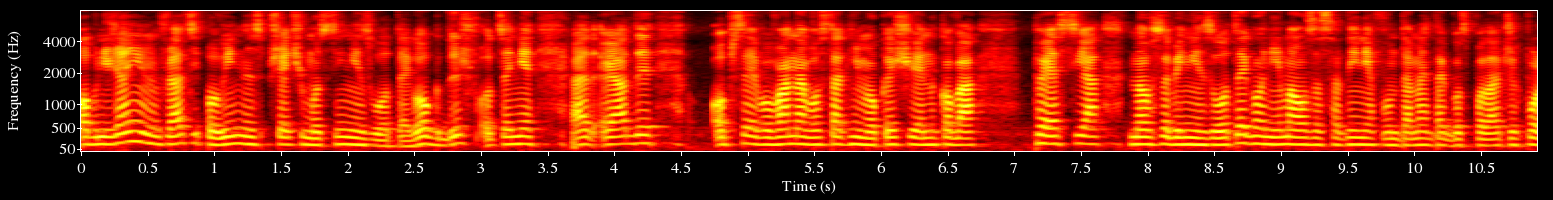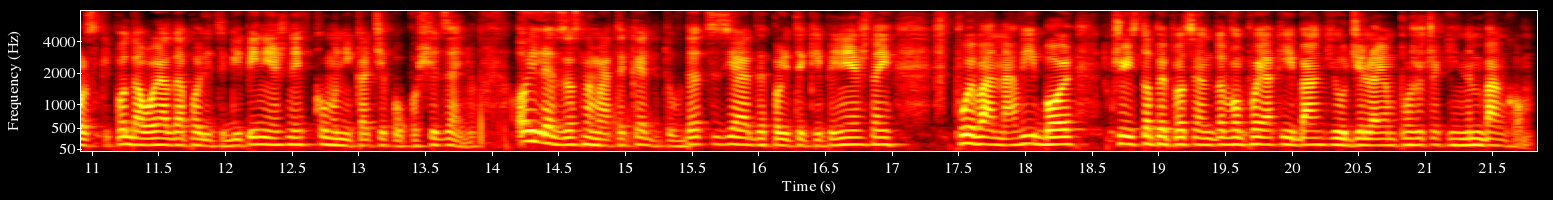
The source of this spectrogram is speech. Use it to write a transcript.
Obniżaniu inflacji powinny sprzyjać umocnienie złotego, gdyż w ocenie Ra- Rady obserwowana w ostatnim okresie rynkowa presja na osłabienie złotego nie ma uzasadnienia w fundamentach gospodarczych Polski, podała Rada Polityki Pieniężnej w komunikacie po posiedzeniu. O ile wzrosną raty kredytów, decyzja Rady Polityki Pieniężnej wpływa na WIBOR, czyli stopę procentową, po jakiej banki udzielają pożyczek innym bankom.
